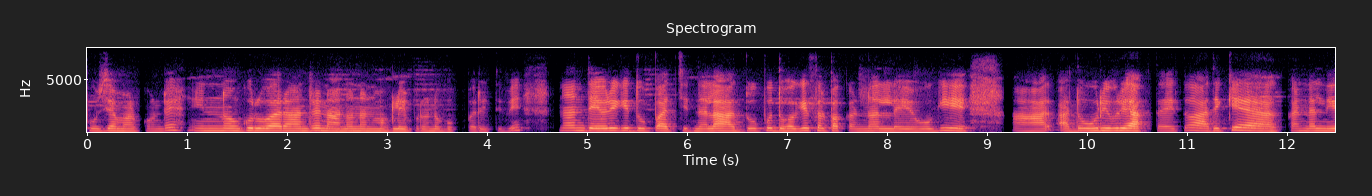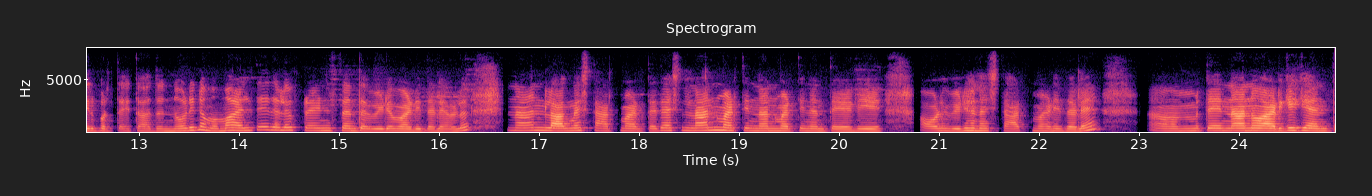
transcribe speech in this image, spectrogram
ಪೂಜೆ ಮಾಡಿಕೊಂಡೆ. ಇನ್ನು ಗುರುವಾರ ಅಂದರೆ ನಾನು ನನ್ನ ಮಗಳು ಇಬ್ಬರೂ ಬುಕ್ ಬರಿತೀವಿ. ನಾನು ದೇವರಿಗೆ ಧೂಪ ಹಚ್ಚಿದ್ನಲ್ಲ, ಆ ಧೂಪದ ಹೊಗೆ ಸ್ವಲ್ಪ ಕಣ್ಣಲ್ಲಿ ಹೋಗಿ ಅದು ಉರಿ ಉರಿ ಆಗ್ತಾಯಿತ್ತು ಅದಕ್ಕೆ ಕಣ್ಣಲ್ಲಿ ನೀರು ಬರ್ತಾಯಿತ್ತು ಅದನ್ನು ನೋಡಿ ನಮ್ಮಮ್ಮ ಅಳ್ತಾ ಇದ್ದಾಳೆ ಫ್ರೆಂಡ್ಸ್ ಅಂತ ವೀಡಿಯೋ ಮಾಡಿದ್ದಾಳೆ ಅವಳು. ನಾನು ಲಾಗ್ನ ಸ್ಟಾರ್ಟ್ ಮಾಡ್ತಾಯಿದ್ದೆ ಅಷ್ಟು ನಾನು ಮಾಡ್ತೀನಿ ನಾನು ಮಾಡ್ತೀನಿ ಅಂತ ಹೇಳಿ ಅವಳು ವೀಡಿಯೋನ ಸ್ಟಾರ್ಟ್ ಮಾಡಿದ್ದಾಳೆ. ಮತ್ತು ನಾನು ಅಡುಗೆಗೆ ಅಂತ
